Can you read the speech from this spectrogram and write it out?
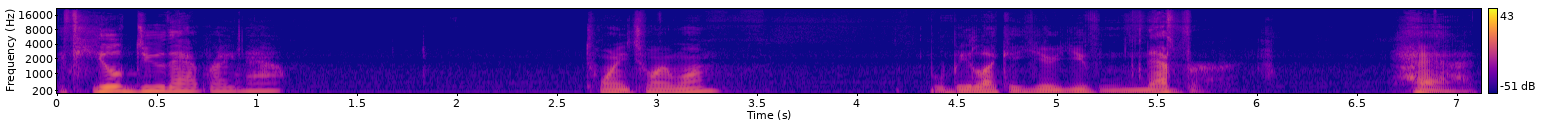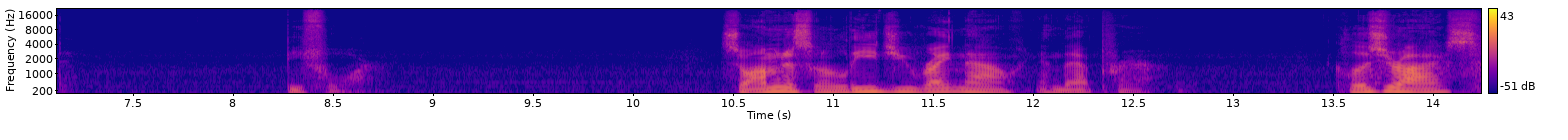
If you'll do that right now, 2021 will be like a year you've never had before. So I'm just going to lead you right now in that prayer. Close your eyes.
